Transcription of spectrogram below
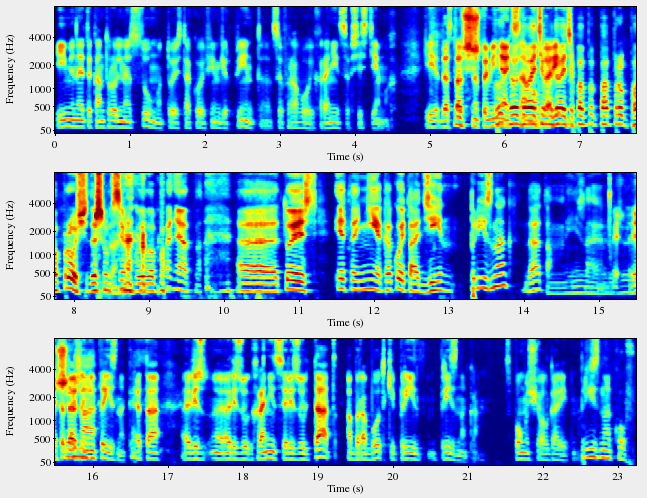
И именно эта контрольная сумма, то есть такой фингерпринт э, цифровой, хранится в системах. И достаточно есть, поменять ну, давайте, алгоритм. Давайте попроще, да, чтобы всем было понятно. Э, то есть это не какой-то один признак, да, там, я не знаю. Э, это даже не признак, это хранится результат обработки признака с помощью алгоритма. Признаков.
